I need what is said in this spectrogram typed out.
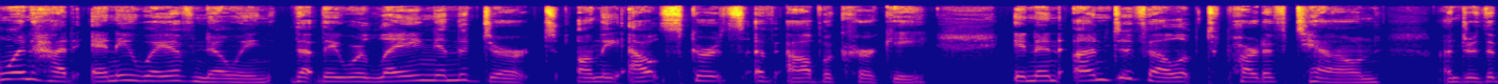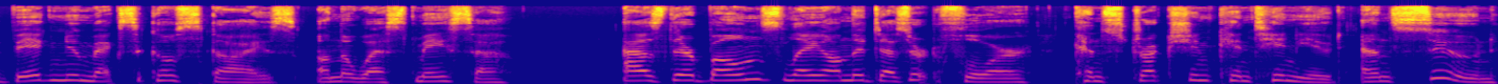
one had any way of knowing that they were laying in the dirt on the outskirts of Albuquerque in an undeveloped part of town under the big New Mexico skies on the West Mesa. As their bones lay on the desert floor, construction continued, and soon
